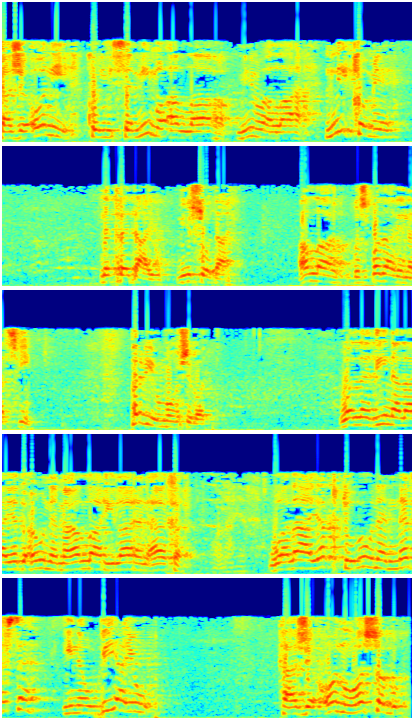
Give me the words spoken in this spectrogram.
Kaže oni koji se mimo Allaha, mimo Allaha nikome ne predaju, nisu odani. Allah gospodar je nad svim. Prvi u mom životu. وَالَّذِينَ لَا يَدْعُونَ مَعَ اللَّهِ إِلَهًا آخَرَ وَلَا يَقْتُلُونَ النَّفْسَ i ne ubijaju kaže onu osobu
